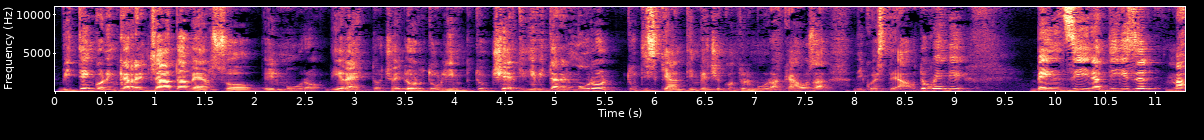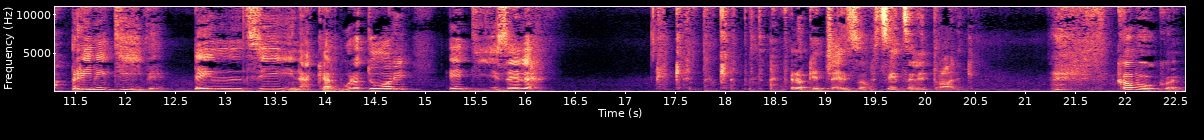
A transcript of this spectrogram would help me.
vi tengono in carreggiata verso il muro, diretto, cioè loro, tu, tu, cerchi di evitare il muro, tu ti schianti invece contro il muro a causa di queste auto. Quindi benzina, diesel, ma primitive, benzina, carburatori e diesel, quello che c'è insomma, senza elettronica. Comunque,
